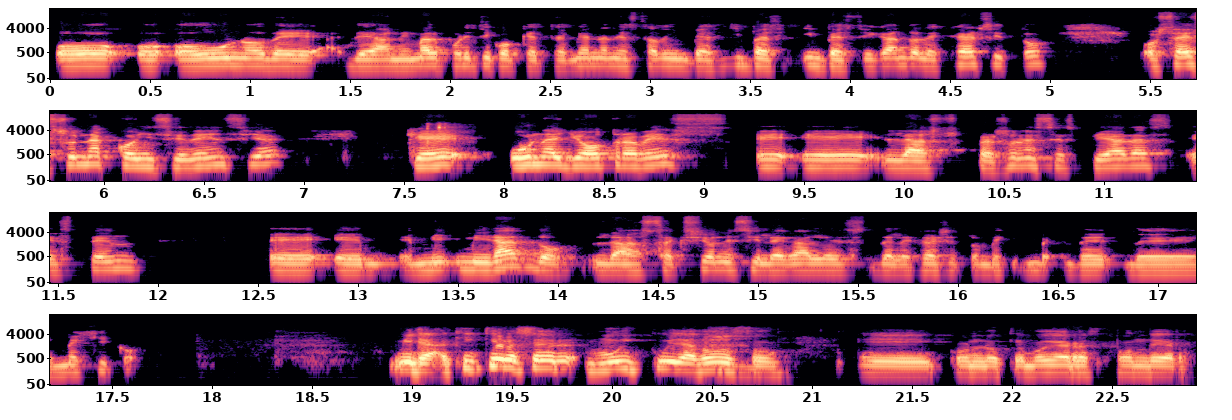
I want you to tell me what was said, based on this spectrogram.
o, uno de, Animal Político que también han estado investigando el ejército. O sea, es una coincidencia que una y otra vez eh, eh, las personas espiadas estén eh, mirando las acciones ilegales del ejército de, México? Mira, aquí quiero ser muy cuidadoso con lo que voy a responder.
